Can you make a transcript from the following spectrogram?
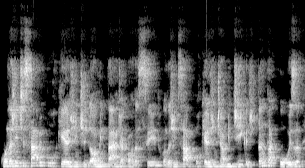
Quando a gente sabe por que a gente dorme tarde e acorda cedo, quando a gente sabe por que a gente abdica de tanta coisa,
